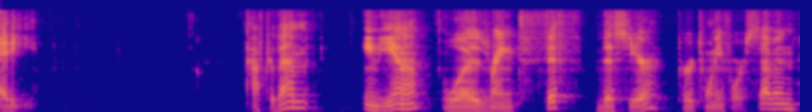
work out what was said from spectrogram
Edey. After them, Indiana was ranked fifth this year per 24 7.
